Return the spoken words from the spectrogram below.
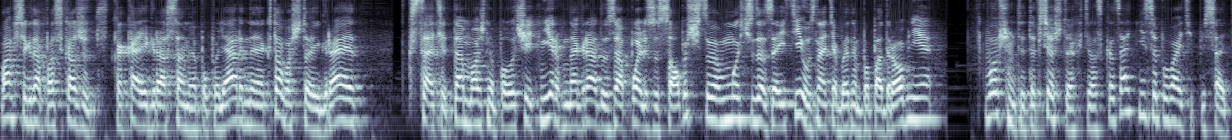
Вам всегда подскажут, какая игра самая популярная, кто во что играет. Кстати, там можно получить НИР в награду за пользу сообщества. Вы можете туда зайти и узнать об этом поподробнее. В общем-то, это все, что я хотел сказать. Не забывайте писать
